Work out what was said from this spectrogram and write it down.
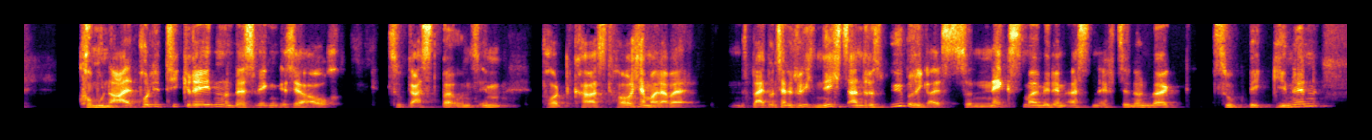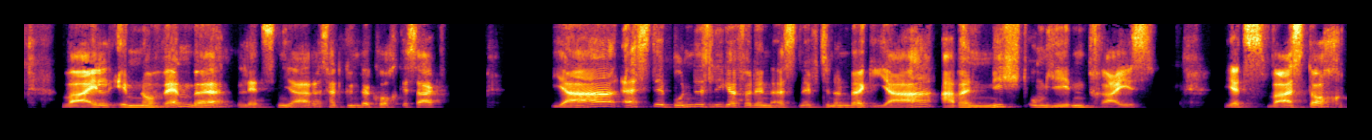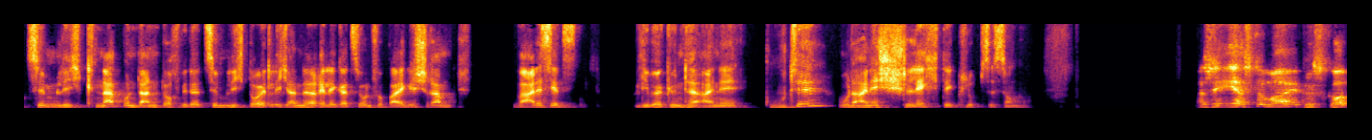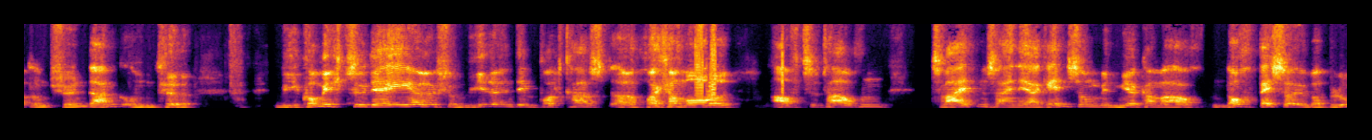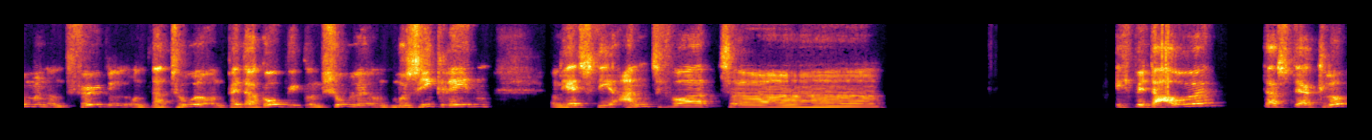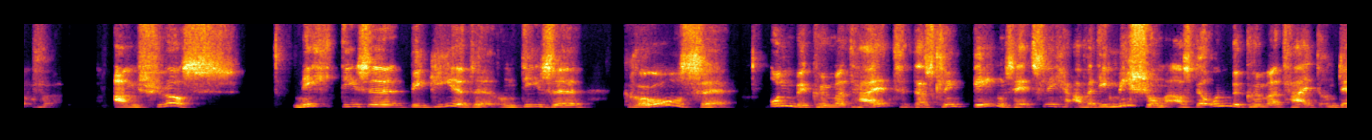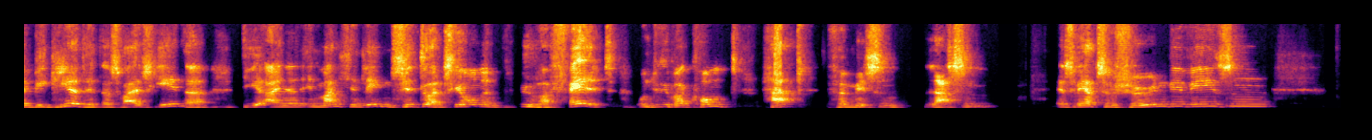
Kommunalpolitik reden. Und deswegen ist er auch zu Gast bei uns im Podcast Horcher mal. Aber es bleibt uns ja natürlich nichts anderes übrig, als zunächst mal mit dem ersten FC Nürnberg zu beginnen, weil im November letzten Jahres hat Günter Koch gesagt, ja, erste Bundesliga für den ersten FC Nürnberg, ja, aber nicht um jeden Preis. Jetzt war es doch ziemlich knapp und dann doch wieder ziemlich deutlich an der Relegation vorbeigeschrammt. War das jetzt, lieber Günther, eine gute oder eine schlechte Clubsaison? Also erst einmal, grüß Gott und schönen Dank. Und äh, wie komme ich zu der Ehre, schon wieder in dem Podcast äh, Heuchermall aufzutauchen? Zweitens eine Ergänzung. Mit mir kann man auch noch besser über Blumen und Vögel und Natur und Pädagogik und Schule und Musik reden. Und jetzt die Antwort. Äh, ich bedauere, dass der Club am Schluss nicht diese Begierde und diese große Unbekümmertheit, das klingt gegensätzlich, aber die Mischung aus der Unbekümmertheit und der Begierde, das weiß jeder, die einen in manchen Lebenssituationen überfällt und überkommt, hat vermissen lassen. Es wäre zu schön gewesen,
